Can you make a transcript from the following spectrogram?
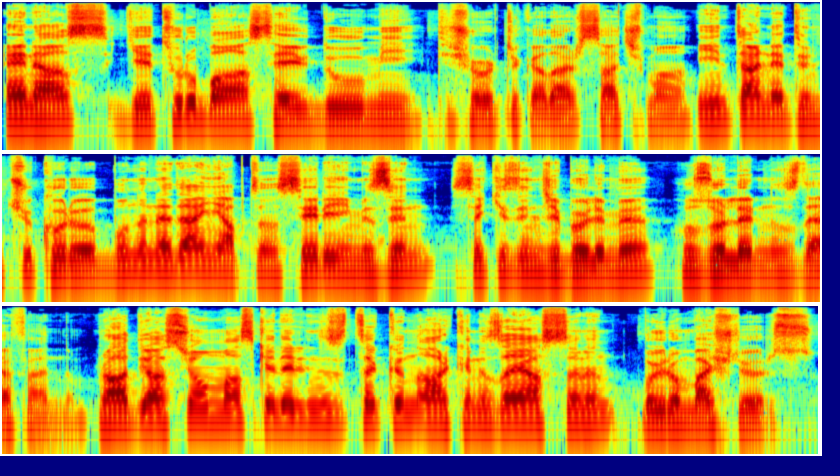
En az Geturba Sevdumi tişörtü kadar saçma. İnternetin çukuru bunu neden yaptın serimizin 8. bölümü huzurlarınızda efendim. Radyasyon maskelerinizi takın arkanıza yaslanın. Buyurun başlıyoruz.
